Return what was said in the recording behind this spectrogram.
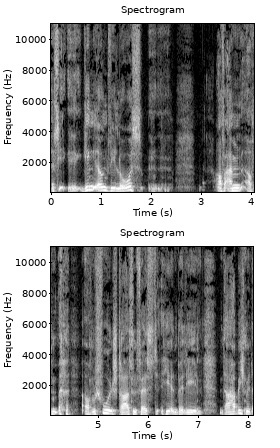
es ging irgendwie los auf einem, auf dem, auf dem schwulen Straßenfest hier in Berlin. Da habe ich mit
